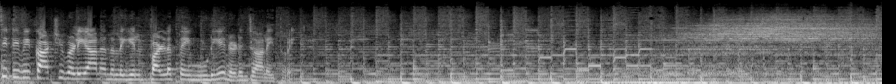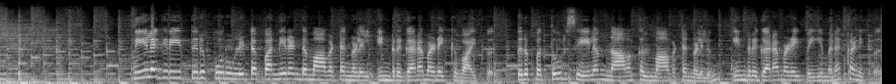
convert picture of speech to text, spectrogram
சிசிடிவி காட்சி வெளியான நிலையில் பள்ளத்தை மூடிய நெடுஞ்சாலைத்துறை. நீலகிரி திருப்பூர் உள்ளிட்ட பன்னிரண்டு மாவட்டங்களில் இன்று கனமழைக்கு வாய்ப்பு. திருப்பத்தூர் சேலம் நாமக்கல் மாவட்டங்களிலும் இன்று கனமழை பெய்யும் என கணிப்பு.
